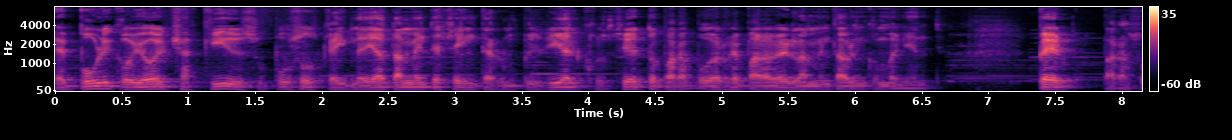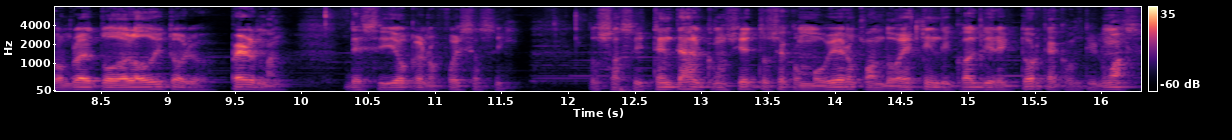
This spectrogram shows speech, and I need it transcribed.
El público oyó el chasquido y supuso que inmediatamente se interrumpiría el concierto para poder reparar el lamentable inconveniente. Pero, para asombro de todo el auditorio, Perlman decidió que no fuese así. Los asistentes al concierto se conmovieron cuando éste indicó al director que continuase.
